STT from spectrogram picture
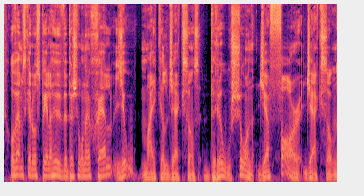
Och vem ska då spela huvudpersonen själv? Jo, Michael Jacksons brorson Jafar Jackson,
